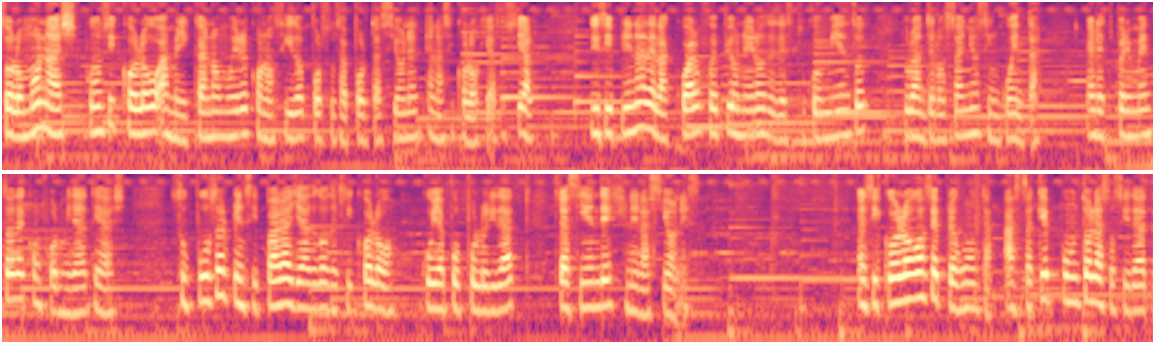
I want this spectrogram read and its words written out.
Solomon Ash fue un psicólogo americano muy reconocido por sus aportaciones en la psicología social, disciplina de la cual fue pionero desde sus comienzos durante los años 50. El experimento de conformidad de Ash supuso el principal hallazgo del psicólogo, cuya popularidad trasciende generaciones. El psicólogo se pregunta hasta qué punto la sociedad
